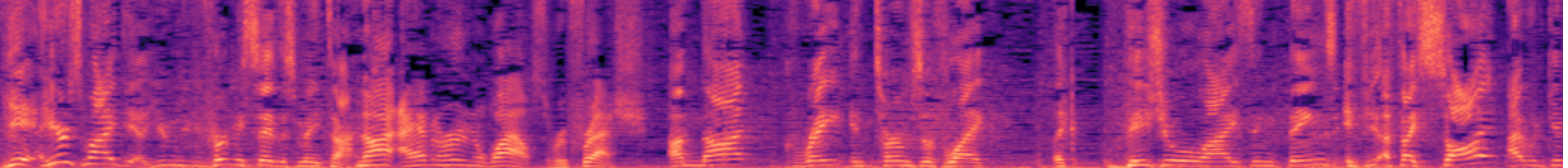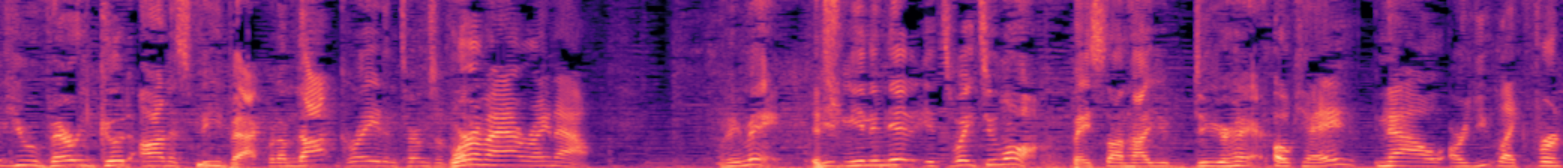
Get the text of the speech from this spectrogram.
Yeah. Here's my deal. You, you've heard me say this many times. No, I I haven't heard it in a while. So refresh. I'm not great in terms of like visualizing things. If you, if I saw it, I would give you very good, honest feedback. But I'm not great in terms of Where like, am I at right now? What do you mean? It's- you, it, it's way too long based on how you do your hair. Okay. Now, are you like for an?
